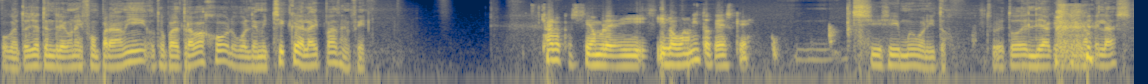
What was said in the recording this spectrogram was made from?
Porque entonces ya tendré un iPhone para mí, otro para el trabajo, luego el de mi chica, el iPad, en fin. Claro que sí, hombre. Y, y lo bonito que es que. Sí, sí, muy bonito. Sobre todo el día que se me pelas,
